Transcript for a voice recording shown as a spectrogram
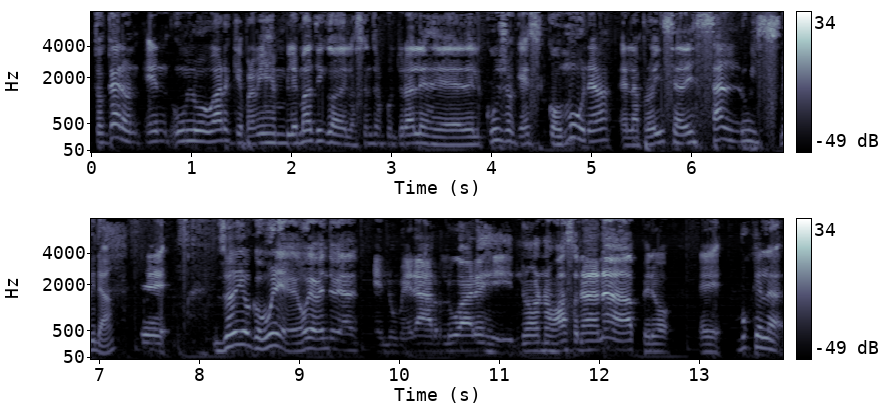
tocaron en un lugar que para mí es emblemático de los centros culturales de- del Cuyo, que es Comuna, en la provincia de San Luis. Mira, yo digo Comuna, obviamente voy a enumerar lugares y no nos va a sonar a nada, pero eh, búsquenla,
